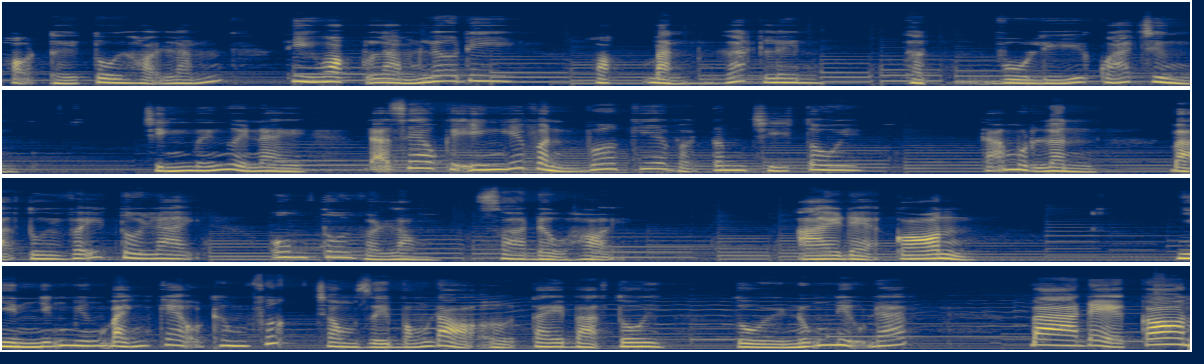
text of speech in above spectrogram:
họ thấy tôi hỏi lắm thì hoặc làm lơ đi hoặc bẩn gắt lên. Thật vô lý quá chừng. Chính mấy người này đã gieo cái ý nghĩa vẩn vơ kia vào tâm trí tôi. Đã một lần, bà tôi vẫy tôi lại, ôm tôi vào lòng, xoa đầu hỏi. Ai đẻ con? Nhìn những miếng bánh kẹo thơm phức trong giấy bóng đỏ ở tay bà tôi, tôi nũng nịu đáp. Bà đẻ con.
